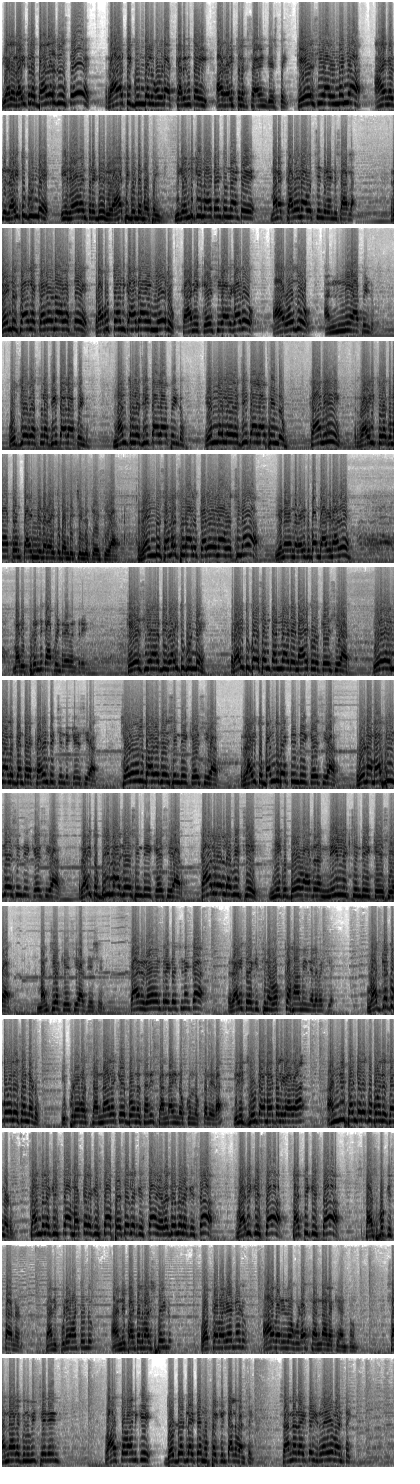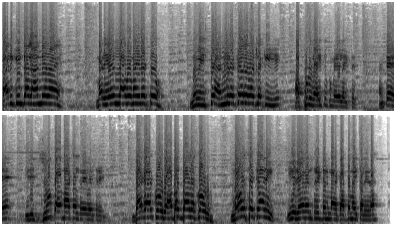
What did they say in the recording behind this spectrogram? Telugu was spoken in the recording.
ఇవాళ రైతుల బాధలు చూస్తే రాతి గుండెలు కూడా కరుగుతాయి ఆ రైతులకు సాయం చేస్తాయి. కేసీఆర్ ఉండగా ఆయనది రైతు గుండె ఈ రేవంత్ రెడ్డి రాతి గుండె మోపైంది. మీకు ఎందుకు ఈ మాట అంటున్నా అంటే మనకు కరోనా వచ్చింది రెండు సార్లు. రెండు సార్లు కరోనా వస్తే ప్రభుత్వానికి ఆదాయం లేదు. కానీ కేసీఆర్ గారు ఆ రోజు అన్ని ఆపిండు. ఉద్యోగస్తుల జీతాలు ఆపిండు. మంత్రుల జీతాలు ఆపిండు. ఎమ్మెల్యేల జీతాలు ఆపిండు. కానీ రైతులకు మాత్రం టైం మీద రైతు బంద్ ఇచ్చిండు కేసీఆర్. రెండు సంవత్సరాలు కరోనా వచ్చినా ఎన్న రైతు బంద్ ఆగినాదే మరి ఇప్పుడు ఎందుకు ఆపిండు రేవంత్ రెడ్డి? కేసీఆర్ ది రైతు గుండె. రైతు కోసం తన్నాడే నాయకుడు కేసీఆర్. ఇరవై నాలుగు గంటల కరెంట్ ఇచ్చింది కేసీఆర్. చెరువులు బాగా చేసింది కేసీఆర్. రైతు బంధు పెట్టింది కేసీఆర్. రుణమాఫీ చేసింది కేసీఆర్. రైతు బీమా చేసింది కేసీఆర్. కాలువలు తవ్వించి మీకు దేవాదర నీళ్ళు ఇచ్చింది కేసీఆర్. మంచిగా కేసీఆర్ చేసింది కానీ రేవంత్ రెడ్డి వచ్చినాక రైతులకు ఇచ్చిన ఒక్క హామీ నిలబెట్టలే. వడ్లకు బోనస్ అన్నాడు. ఇప్పుడేమో సన్నాలకే బోనస్ అని సన్నాయి నొక్కులు నొక్కలేడా? ఇది జూటా మాటలు కాదా? అన్ని పంటలకు బోనస్ అన్నాడు. కందులకు ఇస్తా మక్కలకు ఇస్తా పెసర్లకు ఇస్తా ఎర్రజొన్నలకు ఇస్తా వరికి ఇస్తా పత్తికి ఇస్తా పసుపుకి ఇస్తా అన్నాడు. కానీ ఇప్పుడేమంటుండు? అన్ని పంటలు మర్చిపోయిండు. ఒక్క వరి అన్నాడు. ఆ వరిలో కూడా సన్నాలకి అంటుండు. సన్నాలకు నువ్వు ఇచ్చేదేంటి? వాస్తవానికి దొడ్డొడ్లు అయితే ముప్పై క్వింటాలు వంటాయి. సన్నదైతే ఇరవై వంటాయి. పది క్వింటాలు అన్నేవా మరి ఏం లాభమైనట్టు? నువ్వు ఇస్తే అన్ని రకాల వడ్లకి అప్పుడు రైతుకు మేలవుతుంది అంటే ఇది జూటా మాటలు రేవంత్ రెడ్డి. దగా కోరు అబద్ధాల కోరు మోసకారి ఈ రేవంత్ రెడ్డి అని మనకు అర్థమైతలేదా?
